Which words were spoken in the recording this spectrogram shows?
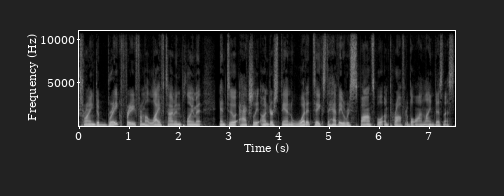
trying to break free from a lifetime employment and to actually understand what it takes to have a responsible and profitable online business.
